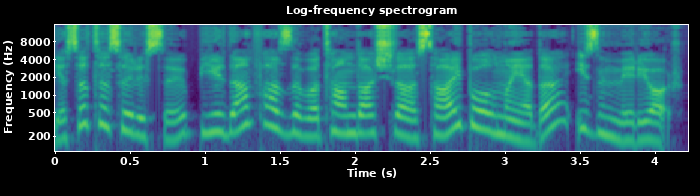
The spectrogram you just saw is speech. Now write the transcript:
Yasa tasarısı birden fazla vatandaşlığa sahip olmaya da izin veriyor.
